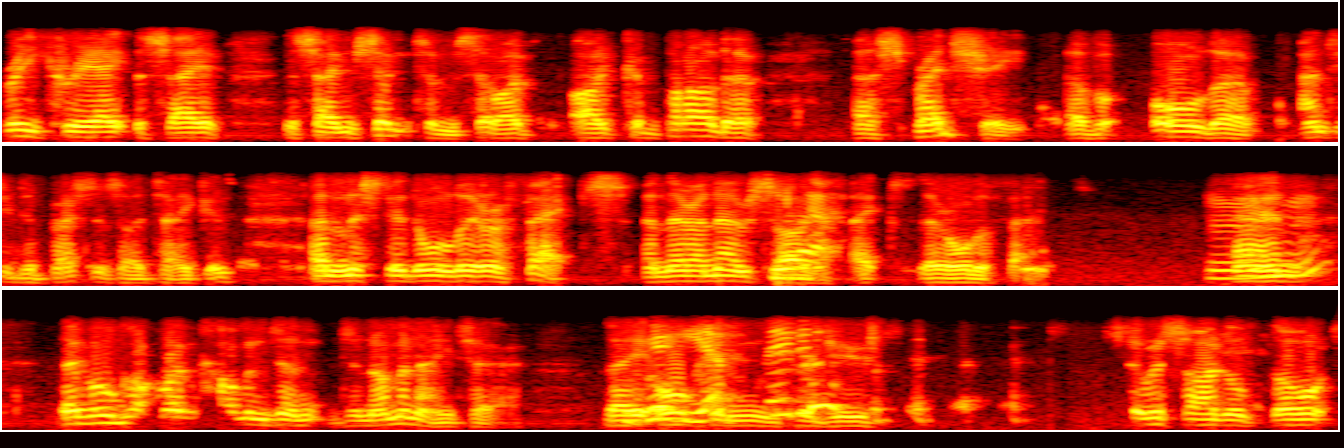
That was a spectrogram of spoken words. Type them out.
recreate the same the same symptoms. So I I compiled a, a spreadsheet of all the antidepressants I'd taken and listed all their effects. And there are no side Yeah. effects; they're all effects. Mhm. And they've all got one common den- denominator. They all yes, can they produce suicidal thoughts,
